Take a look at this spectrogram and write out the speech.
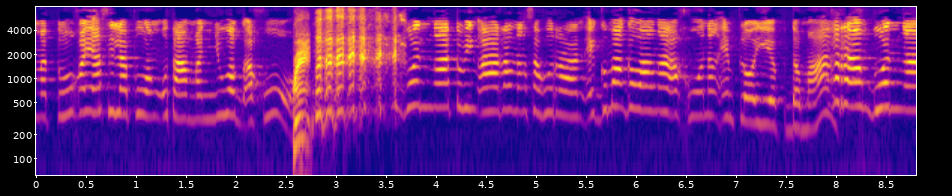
mga to, kaya sila po ang utangan nyo, wag ako. buwan nga tuwing araw ng sahuran, eh gumagawa nga ako ng employee of the month. Nakaraang buwan nga,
